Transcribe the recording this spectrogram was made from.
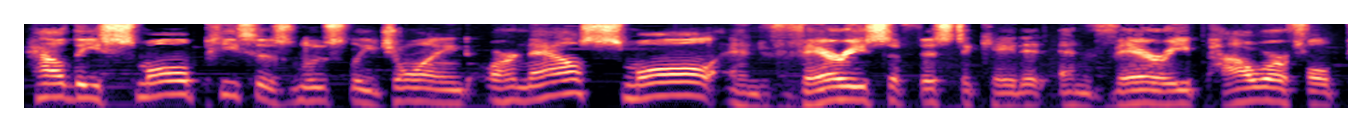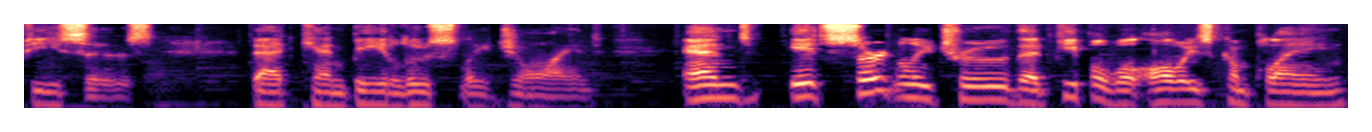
how these small pieces loosely joined are now small and very sophisticated and very powerful pieces that can be loosely joined. And it's certainly true that people will always complain.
